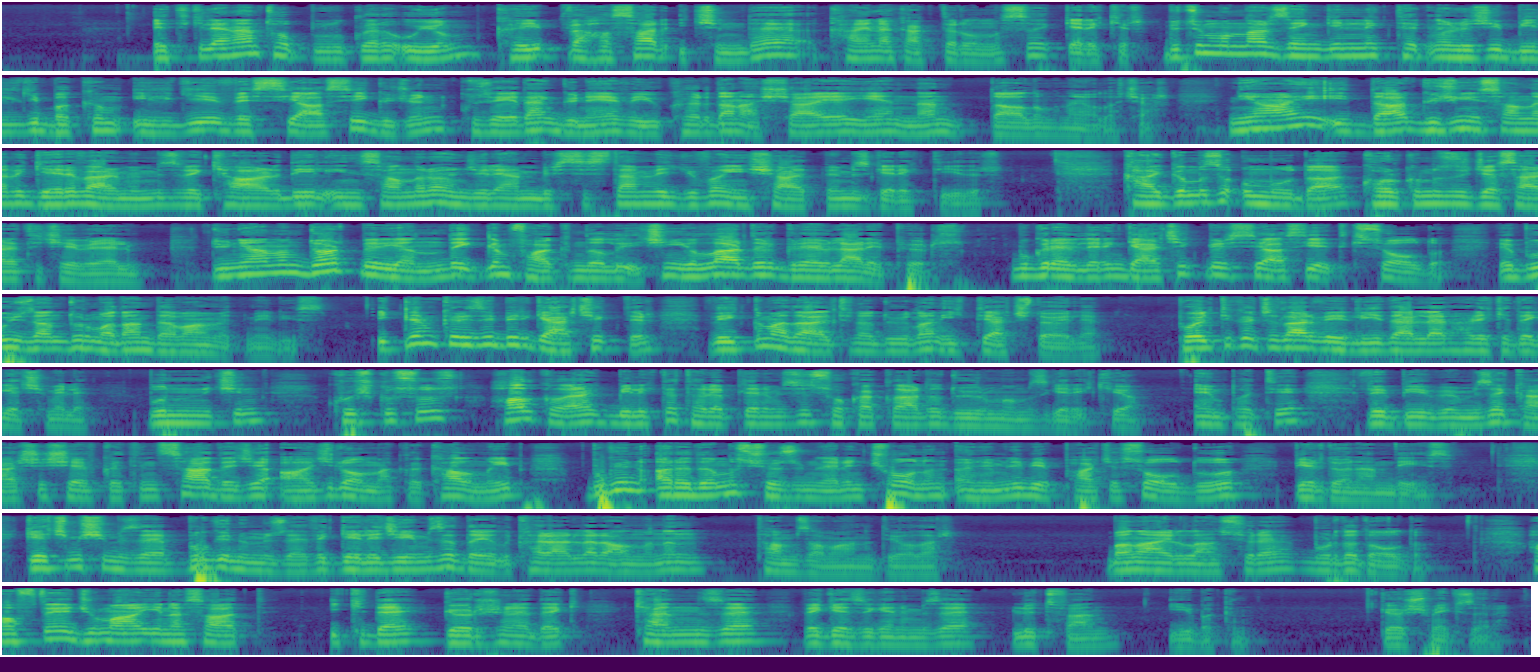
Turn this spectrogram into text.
Etkilenen topluluklara uyum, kayıp ve hasar içinde kaynak aktarılması gerekir. Bütün bunlar zenginlik, teknoloji, bilgi, bakım, ilgi ve siyasi gücün kuzeyden güneye ve yukarıdan aşağıya yeniden dağılımına yol açar. Nihai iddia gücü insanlara geri vermemiz ve kar değil insanları önceleyen bir sistem ve yuva inşa etmemiz gerektiğidir. Kaygımızı umuda, korkumuzu cesarete çevirelim. Dünyanın dört bir yanında iklim farkındalığı için yıllardır grevler yapıyoruz. Bu grevlerin gerçek bir siyasi etkisi oldu ve bu yüzden durmadan devam etmeliyiz. İklim krizi bir gerçektir ve iklim adaletine duyulan ihtiyaç da öyle. Politikacılar ve liderler harekete geçmeli. Bunun için kuşkusuz halk olarak birlikte taleplerimizi sokaklarda duyurmamız gerekiyor. Empati ve birbirimize karşı şefkatin sadece acil olmakla kalmayıp bugün aradığımız çözümlerin çoğunun önemli bir parçası olduğu bir dönemdeyiz. Geçmişimize, bugünümüze ve geleceğimize dayalı kararlar almanın tam zamanı diyorlar. Bana ayrılan süre burada doldu. Haftaya cuma yine saat 2'de görüşene dek kendinize ve gezegenimize lütfen iyi bakın. Görüşmek üzere.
